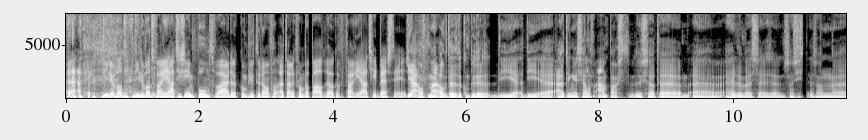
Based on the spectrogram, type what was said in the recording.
die, er wat, die er wat variaties in pompt, waar de computer dan van, uiteindelijk van bepaalt welke variatie het beste is. Ja, maar ook dat de computer die, die uh, uitingen zelf aanpast. Dus dat uh, uh, zo'n zo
